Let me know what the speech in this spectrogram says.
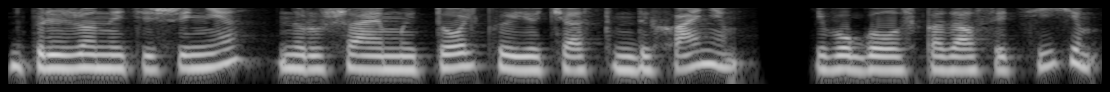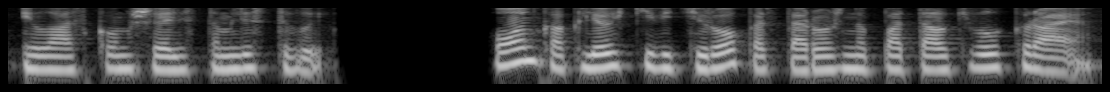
В напряженной тишине, нарушаемой только ее частым дыханием, его голос казался тихим и ласковым шелестом листвы. Он, как легкий ветерок, осторожно подталкивал к краю,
